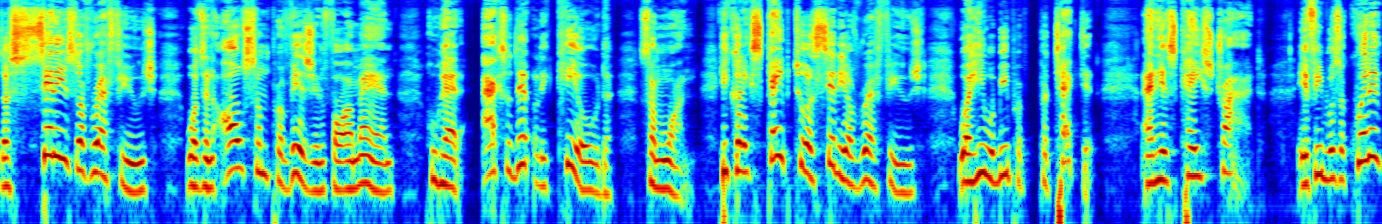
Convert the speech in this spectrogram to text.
The cities of refuge was an awesome provision for a man who had accidentally killed someone. He could escape to a city of refuge where he would be protected and his case tried. If he was acquitted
